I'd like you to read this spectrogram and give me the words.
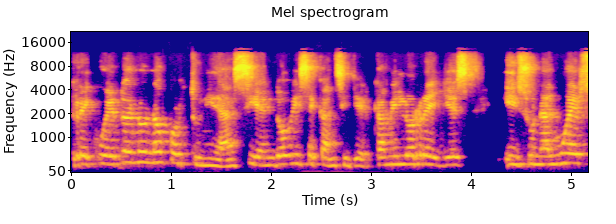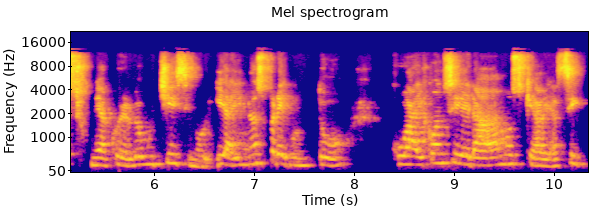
Recuerdo en una oportunidad, siendo vicecanciller Camilo Reyes, hizo un almuerzo, me acuerdo muchísimo, y ahí nos preguntó cuál considerábamos que había sido,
